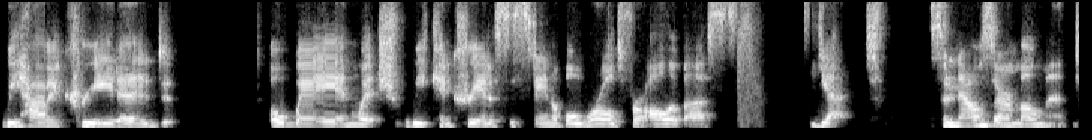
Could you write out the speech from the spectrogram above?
we haven't created a way in which we can create a sustainable world for all of us yet. So now's our moment.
